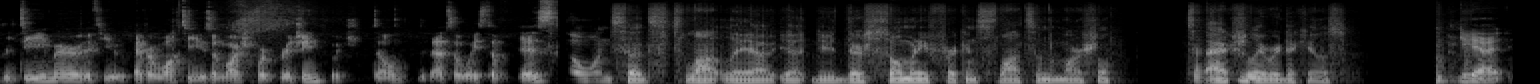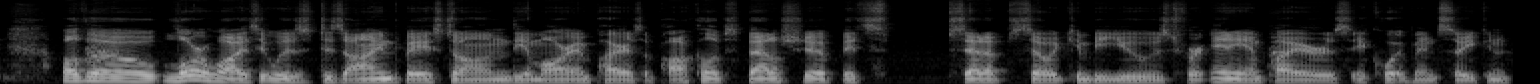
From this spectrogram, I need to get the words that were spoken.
Redeemer if you ever want to use a Marshal for bridging, which don't. That's a waste of is. No one said slot layout yet, dude. There's so many freaking slots on the Marshal. It's actually hmm. ridiculous. Yeah. Although lore wise, it was designed based on the Amarr Empire's Apocalypse battleship. It's set up so it can be used for any Empire's equipment. So you can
